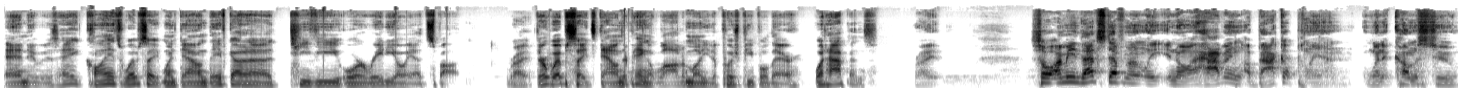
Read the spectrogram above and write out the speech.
And it was, hey, client's website went down. They've got a TV or radio ad spot. Right. Their website's down. They're paying a lot of money to push people there. What happens? Right. So, I mean, that's definitely, you know, having a backup plan when it comes to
